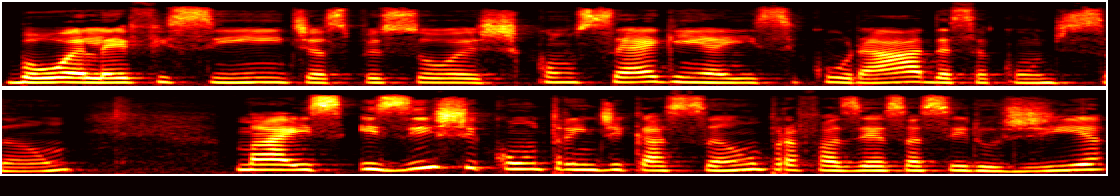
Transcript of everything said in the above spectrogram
boa, ela é eficiente, as pessoas conseguem aí se curar dessa condição. Mas existe contraindicação para fazer essa cirurgia,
